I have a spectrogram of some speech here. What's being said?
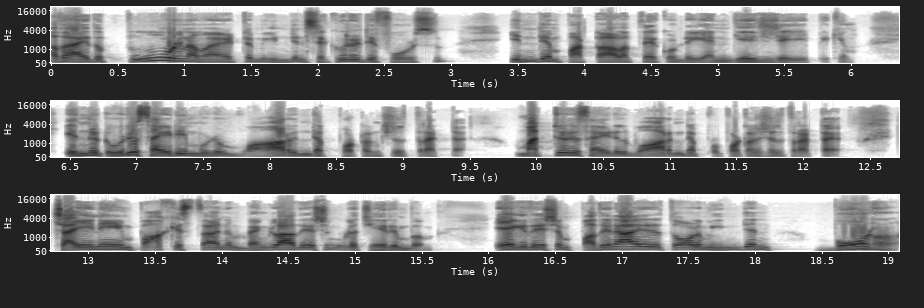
അതായത് പൂർണമായിട്ടും ഇന്ത്യൻ സെക്യൂരിറ്റി ഫോഴ്സും ഇന്ത്യൻ പട്ടാളത്തെ കൊണ്ട് എൻഗേജ് ചെയ്യിപ്പിക്കും. എന്നിട്ട് ഒരു സൈഡിൽ മുഴുവൻ വാറിന്റെ പൊട്ടൻഷ്യൽ ത്രട്ട് മറ്റൊരു സൈഡിൽ വാറിന്റെ പൊട്ടൻഷ്യൽ ത്രട്ട് ചൈനയും പാകിസ്ഥാനും ബംഗ്ലാദേശും കൂടെ ചേരുമ്പം ഏകദേശം പതിനായിരത്തോളം ഇന്ത്യൻ ബോർഡർ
